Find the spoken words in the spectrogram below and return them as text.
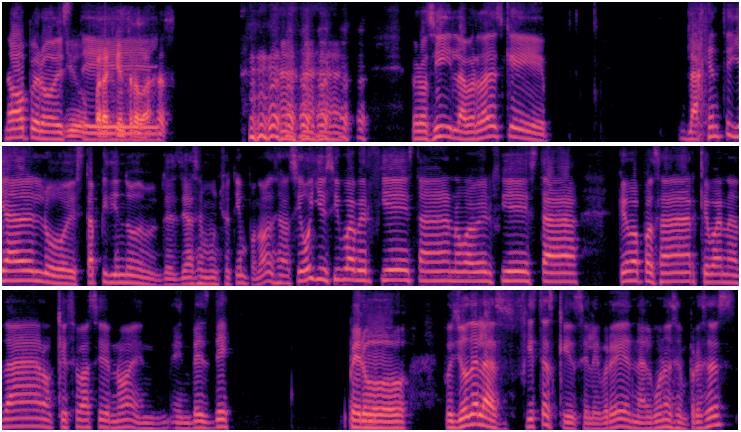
No, pero este. ¿Para quién trabajas? pero sí, la verdad es que la gente ya lo está pidiendo desde hace mucho tiempo, ¿no? O sea, si, oye, si va a haber fiesta, no va a haber fiesta, ¿qué va a pasar? ¿Qué van a dar? ¿O qué se va a hacer, no? En, vez de. Pero, pues yo de las fiestas que celebré en algunas empresas,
